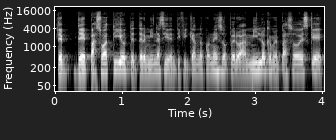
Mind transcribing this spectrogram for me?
te, te pasó a ti o te terminas identificando con eso, pero a mí lo que me pasó es que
